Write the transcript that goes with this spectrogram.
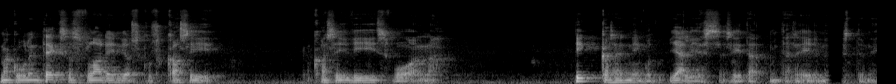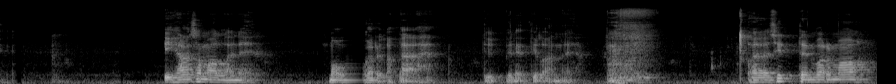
Mä kuulin Texas Floodin joskus 8, 85 vuonna. Pikkasen niin kuin jäljessä siitä, mitä se ilmestyi. Niin ihan samanlainen moukkarilla päähän tyyppinen tilanne. Sitten varmaan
